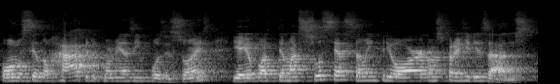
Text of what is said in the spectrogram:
ou sendo rápido com as minhas imposições, e aí eu posso ter uma associação entre órgãos fragilizados.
